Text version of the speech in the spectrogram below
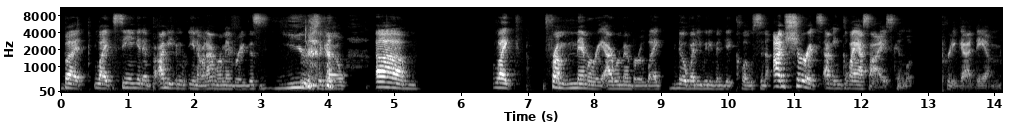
but like seeing it, in, I'm even you know, and I'm remembering this years ago. um, like from memory, I remember like nobody would even get close, and I'm sure it's. I mean, glass eyes can look pretty goddamn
